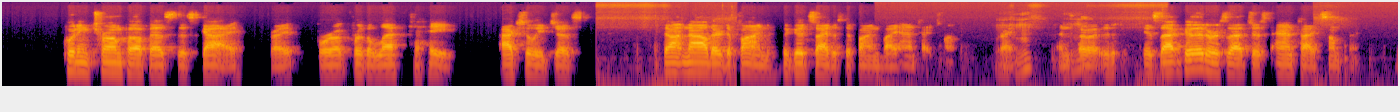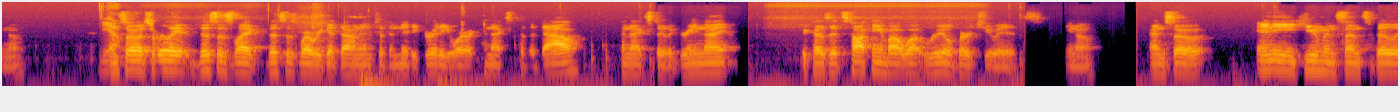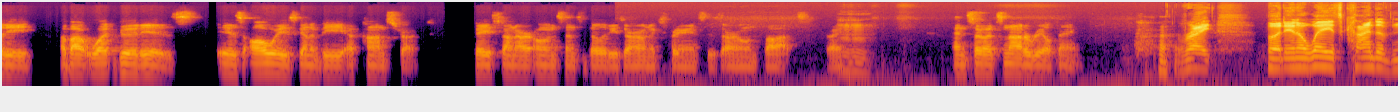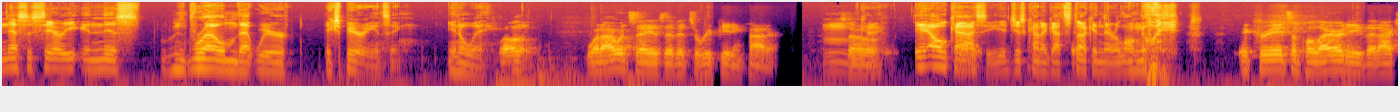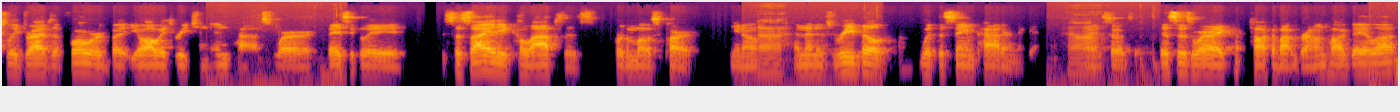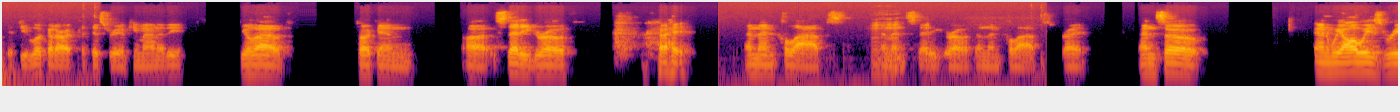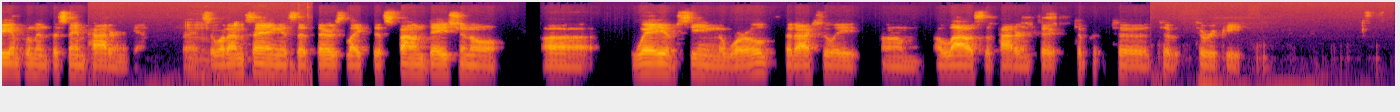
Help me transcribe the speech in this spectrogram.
putting trump up as this guy right for for the left to hate actually just now now they're defined the good side is defined by anti-trump right Mhm. and so is, is that good or is that just anti something you know Yeah. and so it's really this is like this is where we get down into the nitty gritty where it connects to the Tao, connects to the Green Knight, because it's talking about what real virtue is, you know. And so any human sensibility about what good is is always going to be a construct based on our own sensibilities, our own experiences, our own thoughts, right? Mhm. And so it's not a real thing. Right. But in a way, it's kind of necessary in this realm that we're experiencing, in a way. Well, what I would say is that it's a repeating pattern. Mm, So- okay. Yeah, okay, I see. It just kind of got stuck in there along the way. it creates a polarity that actually drives it forward, but you always reach an impasse where basically society collapses for the most part, you know, Uh, and then it's rebuilt with the same pattern again. uh, Right. So it's, this is where I talk about Groundhog Day a lot. If you look at our the history of humanity, you'll have fucking uh, steady growth, right, and then collapse, mhm. and then steady growth and then collapse, right? And so, and we always re-implement the same pattern again, right? So what I'm saying is that there's like this foundational uh, way of seeing the world that actually um, allows the pattern to to to to, to repeat.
